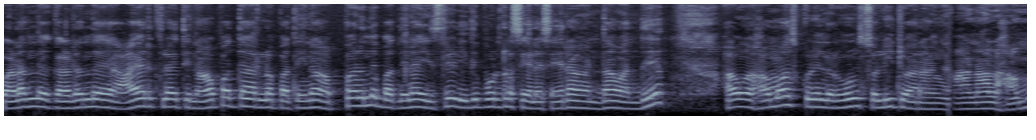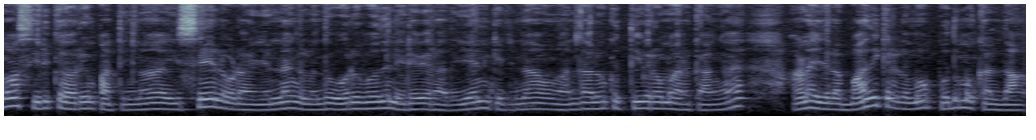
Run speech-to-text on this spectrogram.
கடந்த கடந்த ஆயிரத்தி தொள்ளாயிரத்தி நாற்பத்தாறில் பார்த்தீங்கன்னா அப்போ இருந்து பார்த்தீங்கன்னா இஸ்ரேல் இது போன்ற செயலை செய்கிறாங்கன்னு தான் வந்து அவங்க ஹமாஸ் குடியினரும் சொல்லிட்டு வராங்க. ஆனால் ஹமாஸ் இருக்க வரையும் பார்த்தீங்கன்னா இஸ்ரேலோட எண்ணங்கள் வந்து ஒருபோதும் நிறைவேறாது. ஏன்னு கேட்டிங்கன்னா அவங்க அந்த அளவுக்கு தீவிரமாக இருக்காங்க. ஆனால் இதில் பாதிக்கிறதுமோ பொதுமக்கள் தான்.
